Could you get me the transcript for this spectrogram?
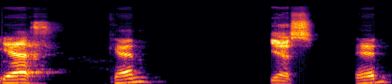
Yes. Ken, Yes, Ed,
